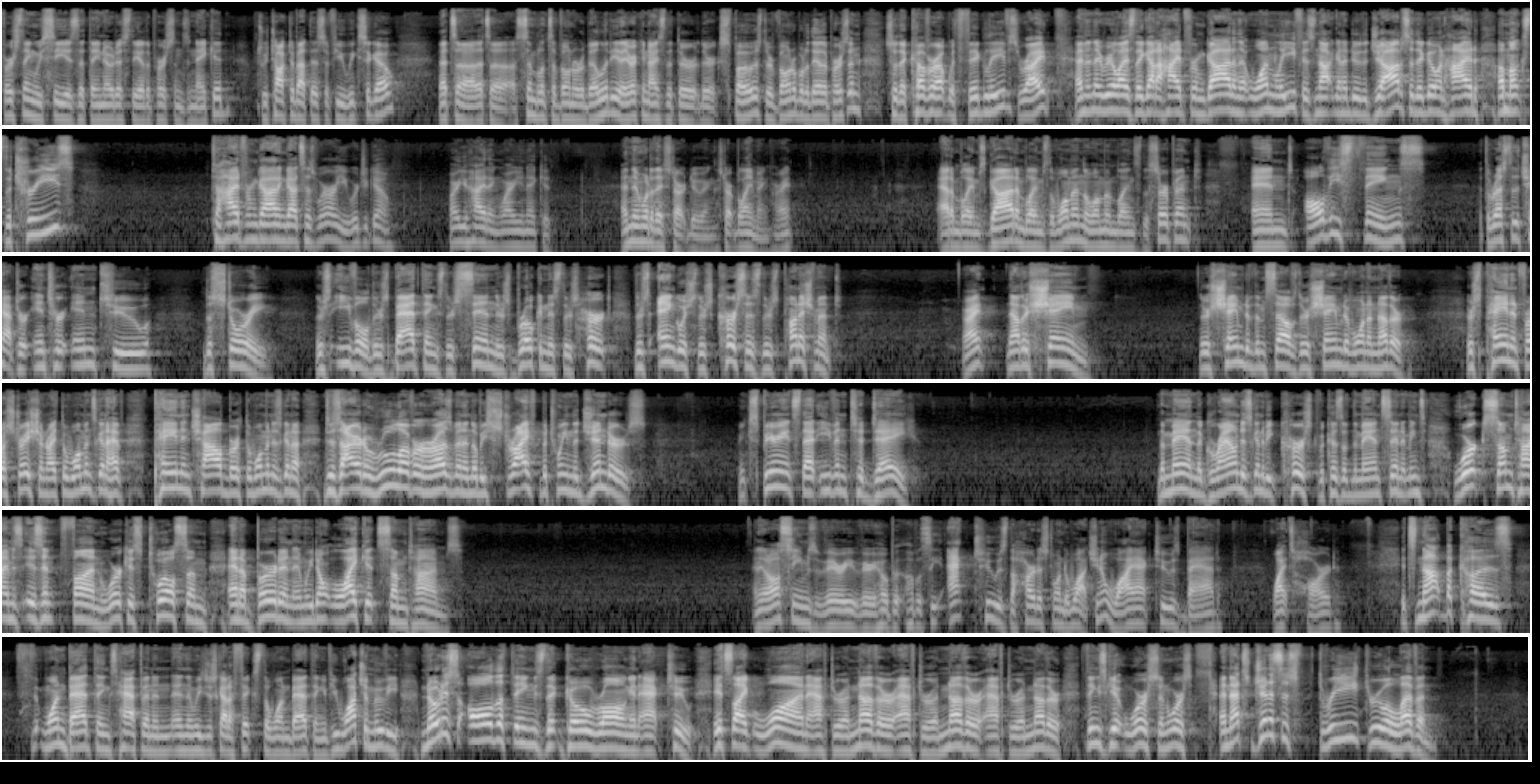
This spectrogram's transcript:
First thing we see is that they notice the other person's naked, which we talked about this a few weeks ago. That's a, that's a semblance of vulnerability. They recognize that they're, they're exposed, they're vulnerable to the other person, so they cover up with fig leaves, right? And then they realize they got to hide from God and that one leaf is not going to do the job, so they go and hide amongst the trees to hide from God. And God says, Where are you? Where'd you go? Why are you hiding? Why are you naked? And then what do they start doing? Start blaming, right? Adam blames God and blames the woman, the woman blames the serpent. And all these things at the rest of the chapter enter into the story. There's evil, there's bad things, there's sin, there's brokenness, there's hurt, there's anguish, there's curses, there's punishment. Right? Now there's shame. They're ashamed of themselves, they're ashamed of one another. There's pain and frustration, right? The woman's going to have pain in childbirth. The woman is going to desire to rule over her husband, and there'll be strife between the genders. We experience that even today. The man, the ground is going to be cursed because of the man's sin. It means work sometimes isn't fun. Work is toilsome and a burden, and we don't like it sometimes. And it all seems very, very hopeless. See, Act 2 is the hardest one to watch. You know why Act 2 is bad? Why it's hard? It's not because one bad thing's happen and, and then we just got to fix the one bad thing. If you watch a movie, notice all the things that go wrong in Act Two. It's like one after another, after another, after another. Things get worse and worse. And that's Genesis 3 through 11.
